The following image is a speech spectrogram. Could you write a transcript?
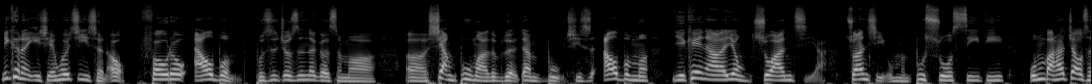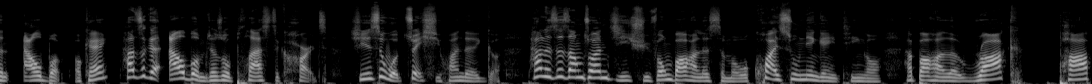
你可能以前会记成哦，photo album 不是就是那个什么呃相簿嘛，对不对？但不，其实 album 呢也可以拿来用专辑啊。专辑我们不说 CD，我们把它叫成 album，OK？它这个 album 叫做 Plastic Heart，其实是我最喜欢的一个。它的这张专辑曲风包含了什么？我快速念给你听哦。它包含了 rock、pop。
